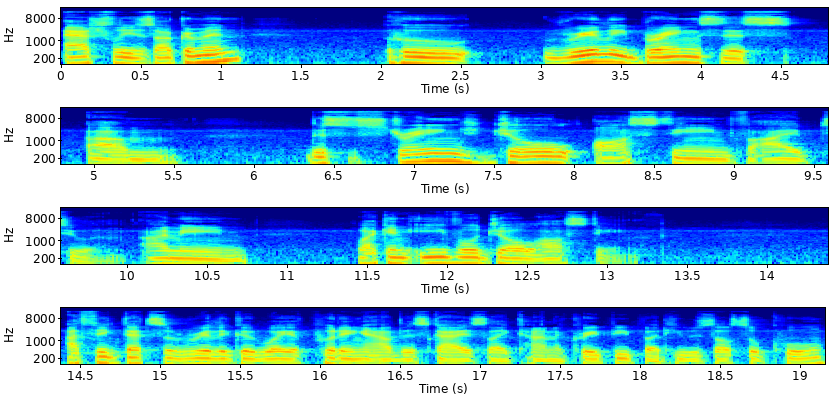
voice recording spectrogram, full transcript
Ashley Zuckerman, who really brings this um, this strange Joel Osteen vibe to him. I mean, like an evil Joel Osteen. I think that's a really good way of putting how this guy is like kind of creepy, but he was also cool.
